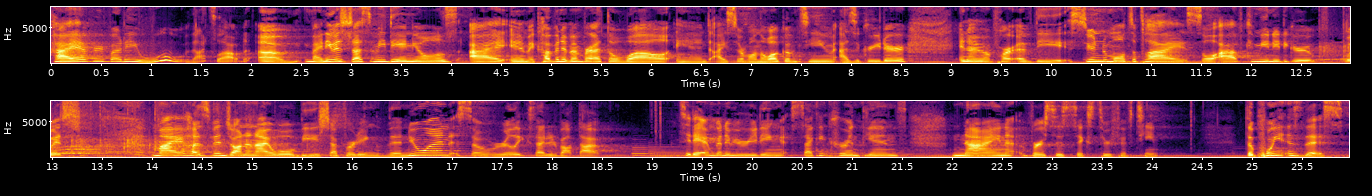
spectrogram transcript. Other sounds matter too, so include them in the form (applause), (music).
Hi, everybody. Woo, that's loud. Um, my name is Jessamy Daniels. I am a covenant member at the Well, and I serve on the welcome team as a greeter. And I'm a part of the Soon to Multiply Soul Ave community group, which my husband John and I will be shepherding the new one. So we're really excited about that. Today I'm going to be reading 2 Corinthians 9, verses 6 through 15. The point is this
